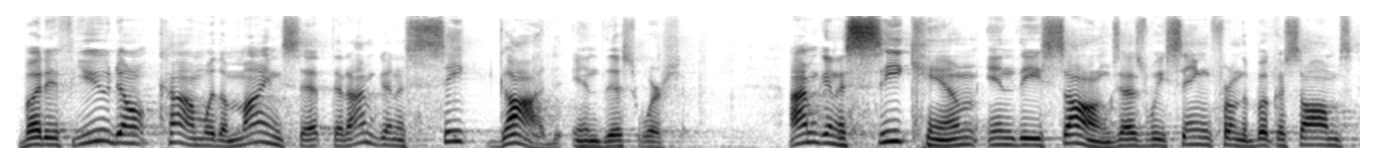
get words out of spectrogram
But if you don't come with a mindset that I'm going to seek God in this worship, I'm going to seek Him in these songs as we sing from the book of Psalms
